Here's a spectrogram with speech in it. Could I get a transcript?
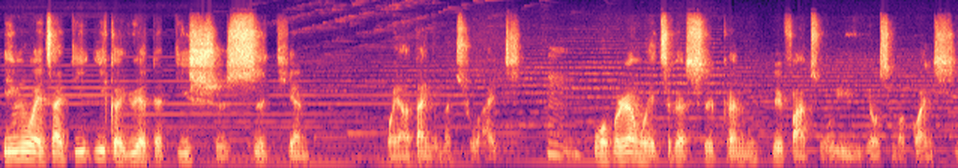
因为在第一个月的第十四天，我要带你们出埃及。嗯，我不认为这个是跟律法主义有什么关系。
